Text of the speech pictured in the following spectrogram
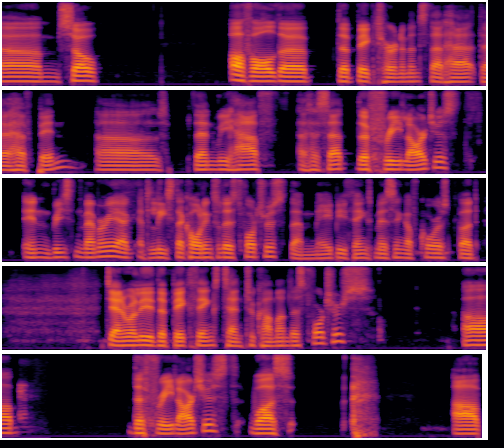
um so of all the the big tournaments that ha- there have been uh then we have as i said the three largest in recent memory at least according to list fortress there may be things missing of course but generally the big things tend to come on list fortress uh the three largest was uh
